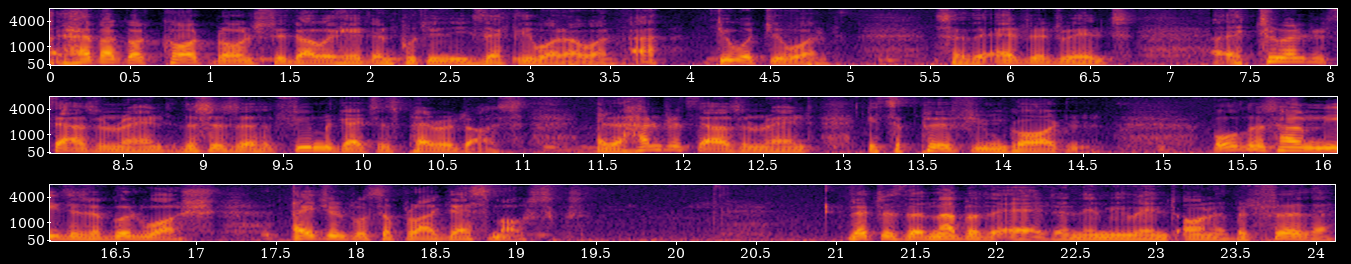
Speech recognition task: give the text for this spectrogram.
Have I got carte blanche to go ahead and put in exactly what I want? Huh? Do what you want. So the advert went uh, at 200,000 Rand, this is a fumigator's paradise. At 100,000 Rand, it's a perfume garden. All this home needs is a good wash. Agent will supply gas masks. That was the nub of the ad, and then we went on a bit further.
